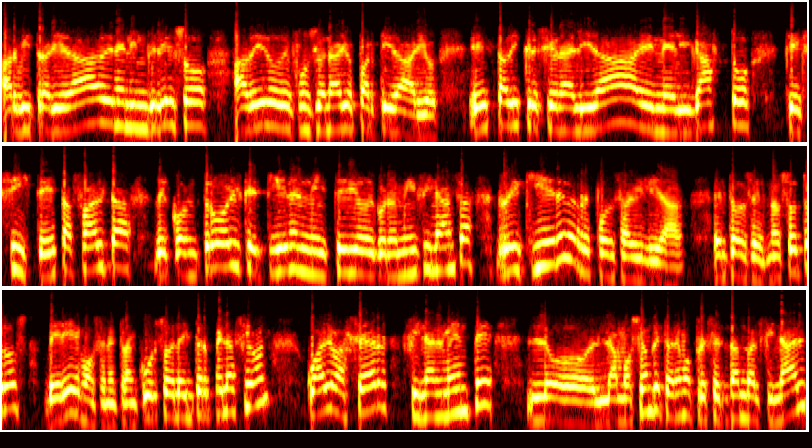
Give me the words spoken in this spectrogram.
arbitrariedad en el ingreso a dedo de funcionarios partidarios, esta discrecionalidad en el gasto que existe, esta falta de control que tiene el Ministerio de Economía y Finanzas requiere de responsabilidad. Entonces, nosotros veremos en el transcurso de la interpelación cuál va a ser finalmente lo, la moción que estaremos presentando al final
